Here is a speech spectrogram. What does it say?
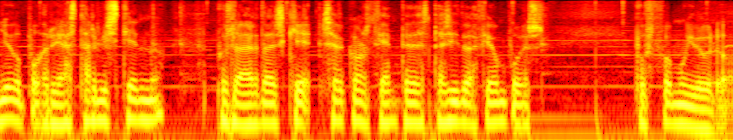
yo podría estar vistiendo, pues la verdad es que ser consciente de esta situación, pues, pues fue muy duro.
